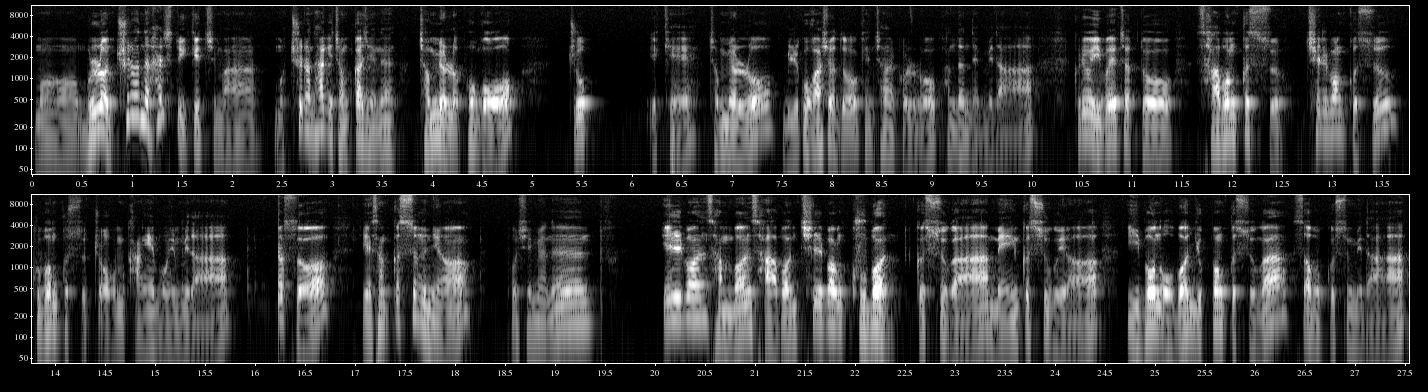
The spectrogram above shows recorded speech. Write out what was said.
뭐 물론 출연을 할 수도 있겠지만 뭐 출연하기 전까지는 전멸로 보고 쭉 이렇게 전멸로 밀고 가셔도 괜찮을 걸로 판단됩니다. 그리고 이번 회차 또 4번 끝수, 7번 끝수, 9번 끝수 조금 강해 보입니다. 그래서 예상 끝수는요. 보시면은 1번, 3번, 4번, 7번, 9번 끝수가 메인 끝수고요. 2번, 5번, 6번 끝수가 서브 끝수입니다.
